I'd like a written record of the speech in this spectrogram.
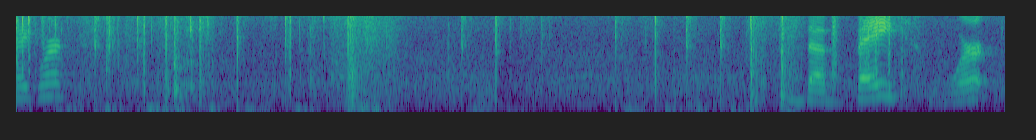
Great worked. The bait worked.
